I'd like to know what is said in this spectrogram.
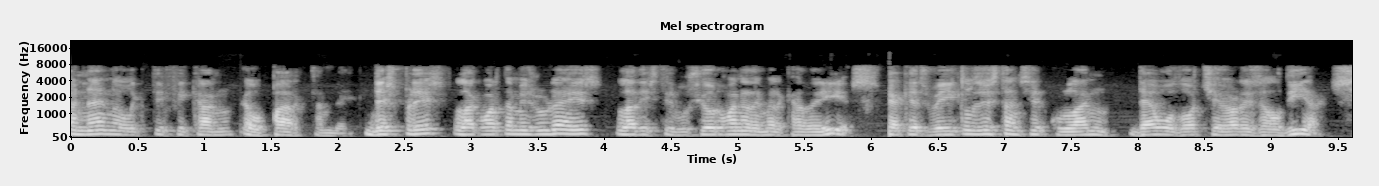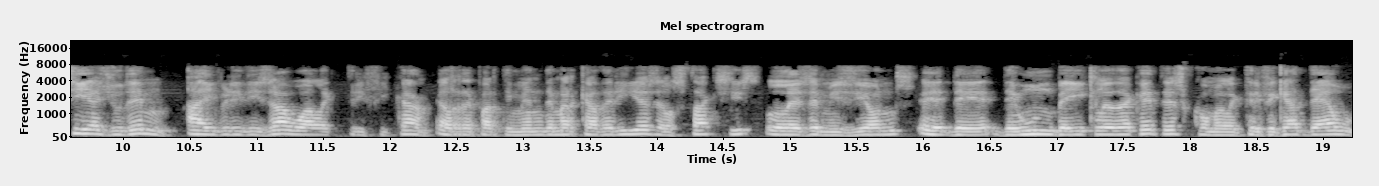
anant electrificant el parc també. Després, la quarta mesura és la distribució urbana de mercaderies, que aquests vehicles estan circulant 10 o 12 hores al dia. Si ajudem a hibriditzar o a electrificar el repartiment de mercaderies, els taxis, les emissions eh, d'un vehicle d'aquestes, com electrificar 10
